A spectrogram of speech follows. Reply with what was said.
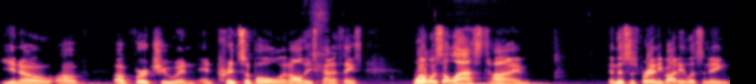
you know, of of virtue and, and principle and all these kind of things. When was the last time, and this is for anybody listening,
